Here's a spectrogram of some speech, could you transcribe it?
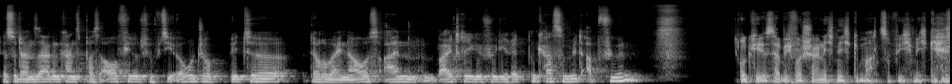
dass du dann sagen kannst, pass auf, 450 Euro Job, bitte darüber hinaus ein Beiträge für die Rentenkasse mit abführen. Okay, das habe ich wahrscheinlich nicht gemacht, so wie ich mich kenne.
